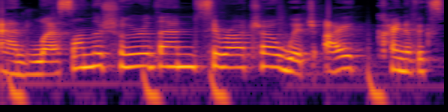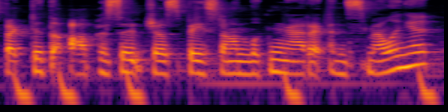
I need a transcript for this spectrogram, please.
and less on the sugar than Sriracha, which I kind of expected the opposite just based on looking at it and smelling it.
